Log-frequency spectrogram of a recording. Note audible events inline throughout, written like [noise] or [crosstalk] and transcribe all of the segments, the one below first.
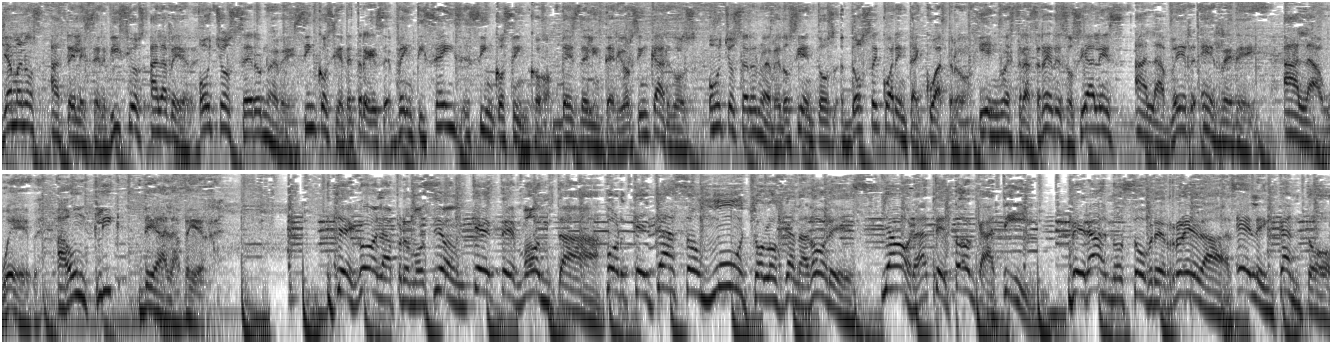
llámanos a Teleservicios Alaber 809-573-2655. Desde el interior sin cargos, 809-200-1244. Y en nuestras redes sociales, Alaber RD. A la web, a un clic de Alaber. Llegó la promoción que te monta, porque ya son muchos los ganadores. Y ahora te toca a ti. Verano sobre ruedas, el encanto.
